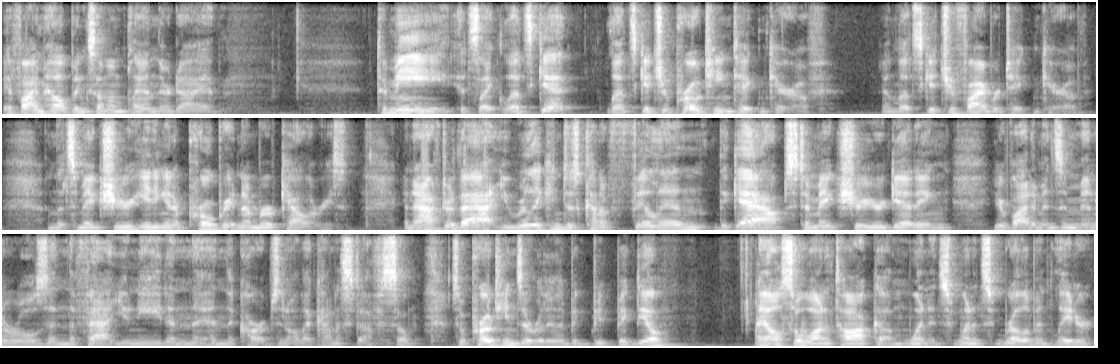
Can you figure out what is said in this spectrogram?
If I'm helping someone plan their diet, to me, it's like let's get let's get your protein taken care of and let's get your fiber taken care of. And let's make sure you're eating an appropriate number of calories. And after that, you really can just kind of fill in the gaps to make sure you're getting your vitamins and minerals and the fat you need and the, and the carbs and all that kind of stuff. So, so protein's a really, really big, big deal. I also want to talk um, when it's when it's relevant later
